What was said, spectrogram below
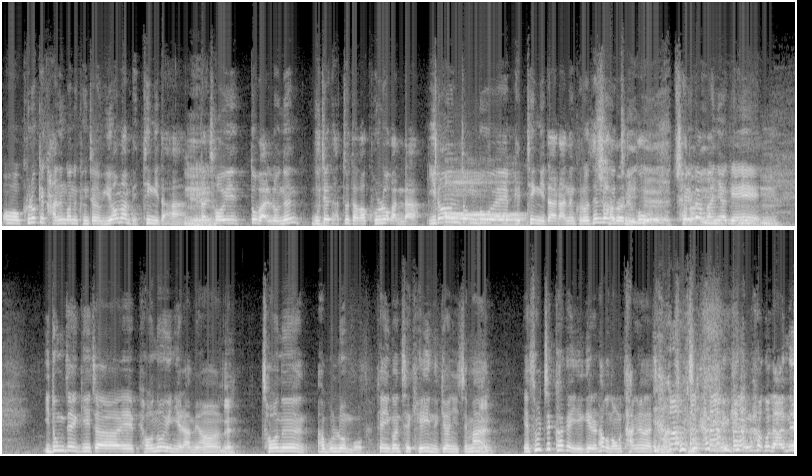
어, 그렇게 가는 거는 굉장히 위험한 베팅이다. 그러니까 음. 저희 또 말로는 무죄 다투다가 골로 간다. 이런 어. 정도의 베팅이다라는 그런 생각이 차라리, 들고 예, 제가 차라리, 만약에 음. 이동재 기자의 변호인이라면 네. 저는 아 물론 뭐 그냥 이건 제 개인 의견이지만 네. 그냥 솔직하게 얘기를 하고 너무 당연하지만 솔직하게 얘기를 하고 나는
